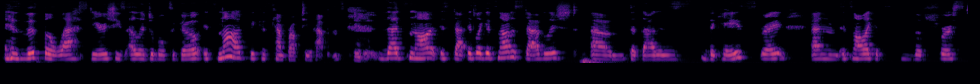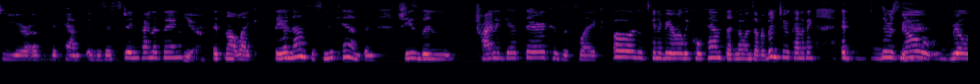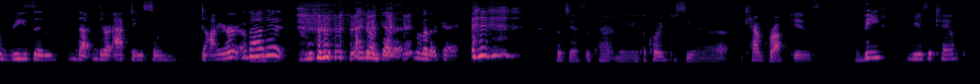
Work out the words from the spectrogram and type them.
Is this the last year she's eligible to go? It's not because Camp Rock 2 happens. it is. that's not it's like it's not established um that that is the case right and it's not like it's the first year of the camp existing kind of thing Yeah. it's not like they announced this new camp and she's been trying to get there because it's like oh it's going to be a really cool camp that no one's ever been to kind of thing it there's no real reason that they're acting so dire about Mhm. it i don't get it but okay But yes, apparently, according to Sienna, Camp Rock is the music camp.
